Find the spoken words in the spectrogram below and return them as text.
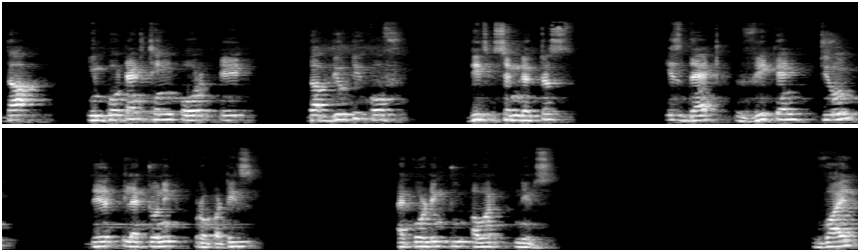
the important thing or a the beauty of these semiconductors is that we can tune their electronic properties according to our needs. While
